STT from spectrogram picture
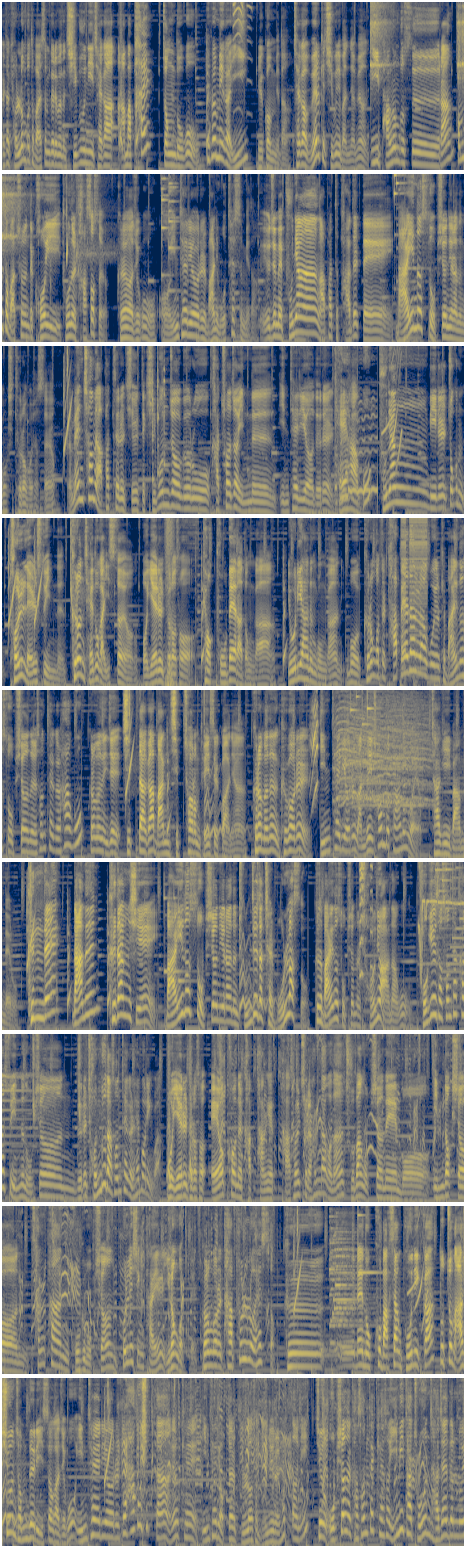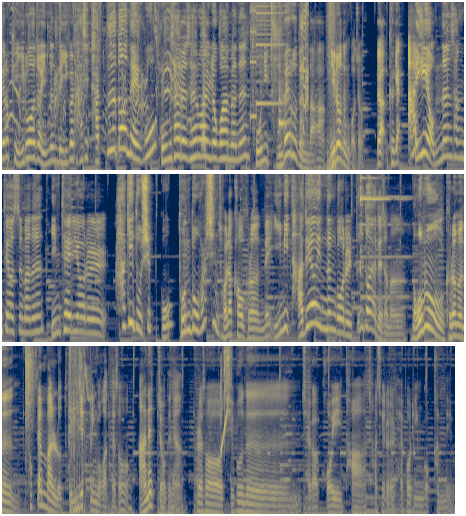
일단 결론부터 말씀드리면 지분이 제가 아마 8? 정도고 해변미가 2일 겁니다 제가 왜 이렇게 지분이 많냐면 이 방음 부스랑 컴퓨터 맞추는데 거의 돈을 다 썼어요 그래가지고 어, 인테리어를 많이 못했습니다 요즘에 분양 아파트 받을 때 마이너스 옵션이라는 거 혹시 들어보셨어요? 맨 처음에 아파트를 지을 때 기본적으로 갖춰져 있는 인테리어들을 대하고 분양비를 조금 덜 낼 수 있는 그런 제도가 있어요 뭐 예를 들어서 벽 도배라던가 요리하는 공간 뭐 그런 것들 다 빼달라고 이렇게 마이너스 옵션을 선택을 하고 그러면 이제 짓다가 만 집처럼 돼 있을 거 아니야. 그러면은 그거를 인테리어를 완전히 처음부터 하는 거예요 자기 마음대로. 근데 나는 그 당시에 마이너스 옵션이라는 존재 자체를 몰랐어. 그래서 마이너스 옵션을 전혀 안 하고 거기에서 선택할 수 있는 옵션들을 전부 다 선택을 해버린 거야. 뭐 예를 들어서 에어컨을 각 방에 다 설치를 한다거나 주방 옵션에 뭐 인덕션 상판 고급 옵션 polishing 타일 이런 것들. 그런 거를 다 full로 했어. 그래 놓고 막상 보니까 또 좀 아쉬운 점들이 있어가지고 인테리어를 또 하고 싶다. 이렇게 인테리어 업자를 불러서 문의를 했더니 지금 옵션을 다 선택해서 이미 다 좋은 자재들로 이렇게 이루어져 있는데 이걸 다시 다 뜯어내고 공사를 새로 하려고 하면은 돈이 두 배로 든다. 이러는 거죠. 그러니까 그게 아예 없는 상태였으면은 인테리어를 하기도 쉽고 돈도 훨씬 절약하고 그러는데 이미 다 되어 있는 거를 뜯어야 되잖아. 너무 그러면은 속된 말로 돈지랄인 것 같아서 안 했죠 그냥 그래서 지분은 제가 거의 다 차지를 해버린 것 같네요.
